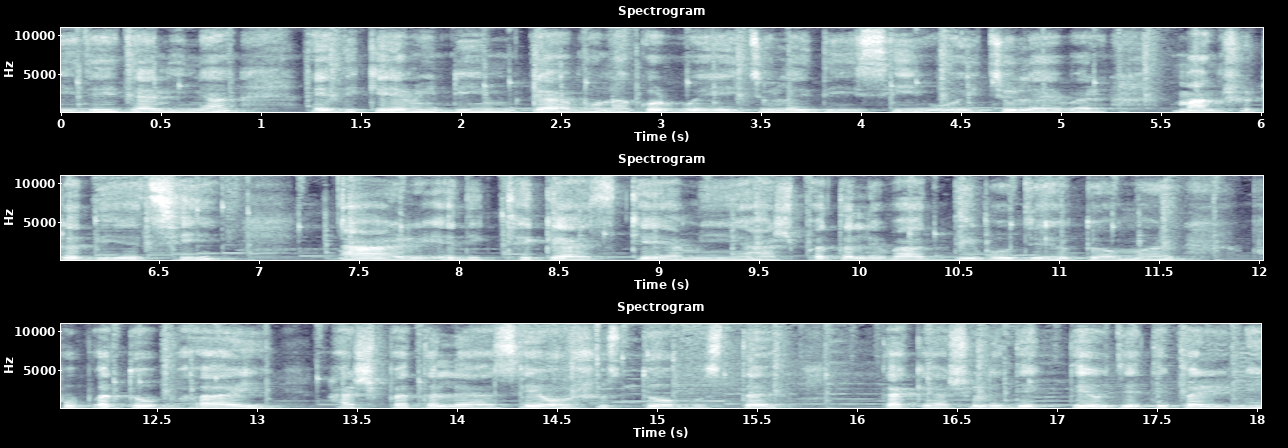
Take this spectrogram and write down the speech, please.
নিজেই জানি না। এদিকে আমি ডিমটা ভুনা করব, এই চুলায় দিয়েছি, ওই চুলায় এবার মাংসটা দিয়েছি। আর এদিক থেকে আজকে আমি হাসপাতালে ভাত দিব, যেহেতু আমার ফুপাতো ভাই হাসপাতালে আছে, অসুস্থ অবস্থায়। তাকে আসলে দেখতেও যেতে পারিনি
